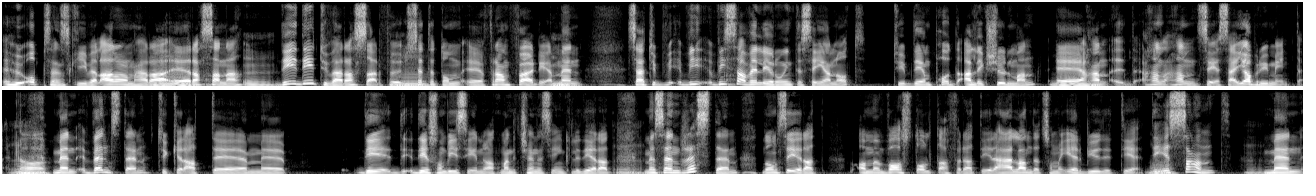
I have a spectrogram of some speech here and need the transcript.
hur Opsen skriver alla de här eh, rassarna, Mm. det, det är tyvärr rassar, för sättet de eh, framför det. Men så här, typ, vi, vi, vissa väljer att inte säga något. Typ det är en podd, Alex Schulman, eh, han, eh, han, han säger så här, jag bryr mig inte. Ja. Men vänstern tycker att ehm, det, det, det som vi ser nu, att man inte känner sig inkluderad. Men sen resten, de säger att ja, men var stolta för att det är det här landet som har erbjudit det. Det är sant, men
